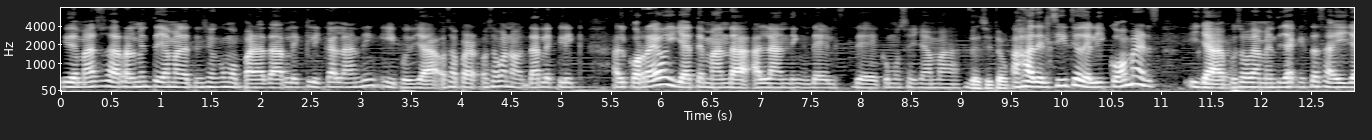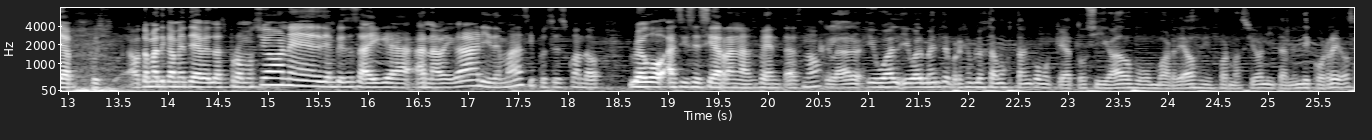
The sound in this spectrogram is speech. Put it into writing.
y demás, o sea, realmente llama la atención como para darle clic al landing y pues ya, o sea, o sea, bueno, darle clic al correo y ya te manda al landing del, de, ¿cómo se llama? Del sitio. Ajá, del sitio, del e-commerce y ya, pues obviamente ya que estás ahí, ya pues automáticamente ya ves las promociones, ya empiezas ahí a, navegar y demás, y pues es cuando luego así se cierran las ventas, ¿no? Claro, igual, igualmente, por ejemplo, estamos tan como que atosigados, bombardeados de información y también de correos,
